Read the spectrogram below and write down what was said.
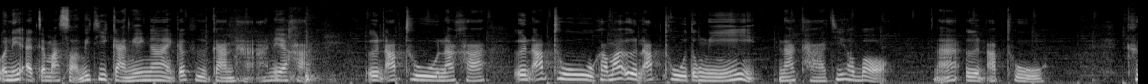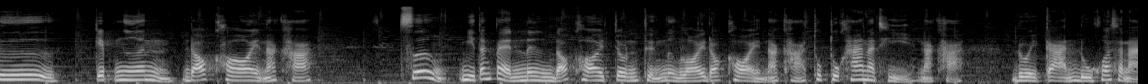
วันนี้อาจจะมาสอนวิธีการง่าย ๆ ก็คือการหาเนี่ยค่ะ earn up to นะคะ earn up to คำว่า earn up to ตรงนี้นะคะที่เขาบอก นะ earn up to คือเก็บเงิน dog coin นะคะ ซึ่งมีตั้งแต่1 dog coin จนถึง 100 dog coin นะคะ ทุก ๆ 5 นาทีนะคะ โดยการดูโฆษณา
